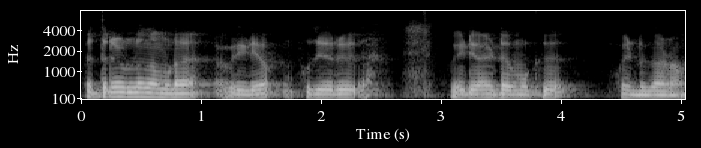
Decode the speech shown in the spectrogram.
അപ്പോൾ ഇത്രയേ ഉള്ളൂ നമ്മുടെ വീഡിയോ. പുതിയൊരു വീഡിയോ ആയിട്ട് നമുക്ക് വീണ്ടും കാണാം.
